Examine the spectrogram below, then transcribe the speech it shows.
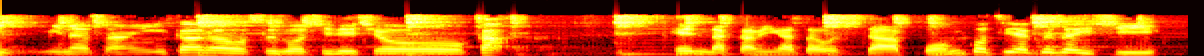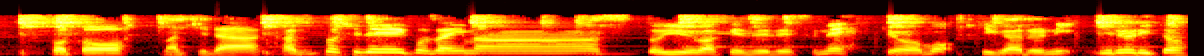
い、皆さんいかがお過ごしでしょうか？変な髪型をしたポンコツ薬剤師こと町田和俊でございます。というわけでですね、今日も気軽にゆるりと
